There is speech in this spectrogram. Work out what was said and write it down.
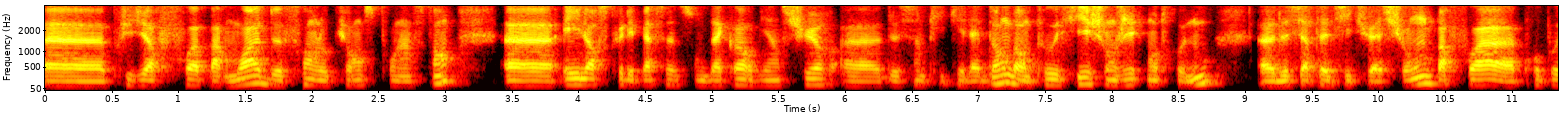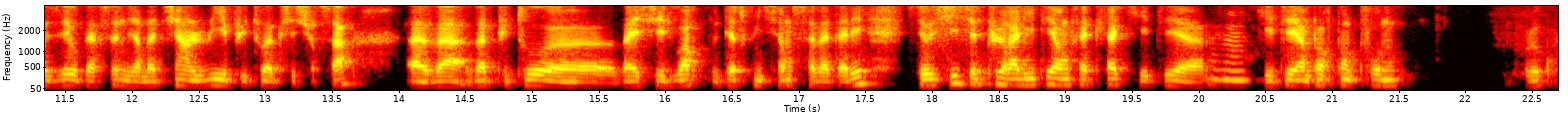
euh, plusieurs fois par mois, deux fois en l'occurrence pour l'instant. Euh, et lorsque les personnes sont d'accord, bien sûr, euh, de s'impliquer là-dedans, ben, on peut aussi échanger entre nous de certaines situations, parfois proposer aux personnes dire bah, tiens, lui est plutôt axé sur ça. va, va plutôt va essayer de voir peut-être une séance ça va t'aller. C'était aussi cette pluralité en fait là qui était mm-hmm. qui était importante pour nous pour le coup.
